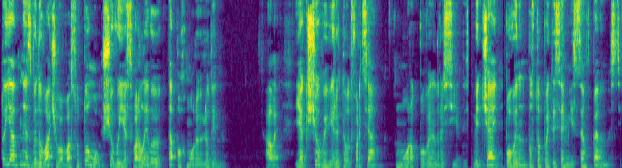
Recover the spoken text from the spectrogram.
то я б не звинувачував вас у тому, що ви є сварливою та похмурою людиною. Але якщо ви вірите у Творця, морок повинен розсіятись, відчай повинен поступитися місцем впевненості.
